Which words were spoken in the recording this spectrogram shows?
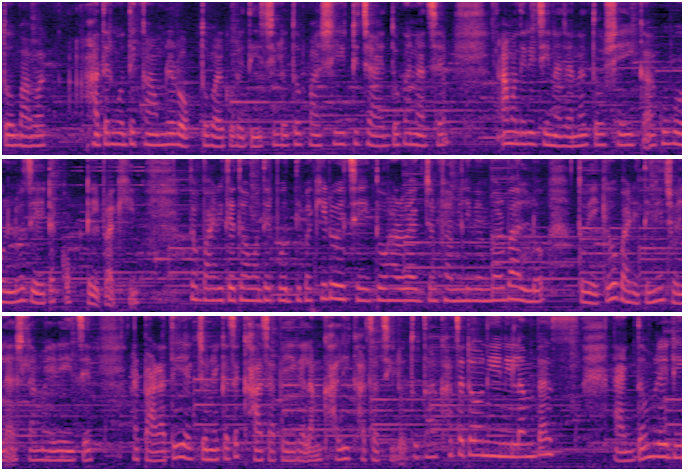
তো বাবা হাতের মধ্যে কামড়ে রক্ত বার করে দিয়েছিল। তো পাশে একটি চায়ের দোকান আছে, আমাদেরই চেনা জানা। তো সেই কাকু বলল যে, এটা ককটেল পাখি। তো বাড়িতে তো আমাদের বদ্যি পাখি রয়েছেই। তো আরও একজন ফ্যামিলি মেম্বার বাড়লো। তো একেও বাড়িতে নিয়ে চলে আসলাম এর এই যে। আর পাড়াতেই একজনের কাছে খাঁচা পেয়ে গেলাম, খালি খাঁচা ছিল। তো তার খাঁচাটাও নিয়ে নিলাম, ব্যাস, একদম রেডি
